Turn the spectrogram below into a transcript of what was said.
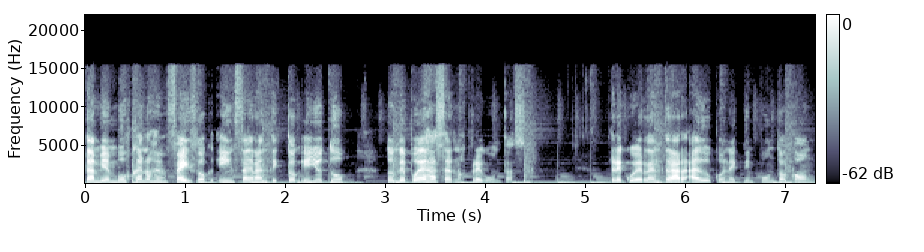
También búscanos en Facebook, Instagram, TikTok y YouTube, donde puedes hacernos preguntas. Recuerda entrar a educonnecting.com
